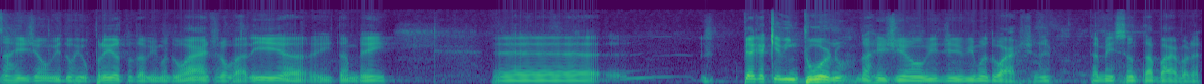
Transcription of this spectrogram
na região do Rio Preto, da Lima Duarte, Lovaria e também é, pega aquele entorno da região de Lima Duarte, né? também Santa Bárbara.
